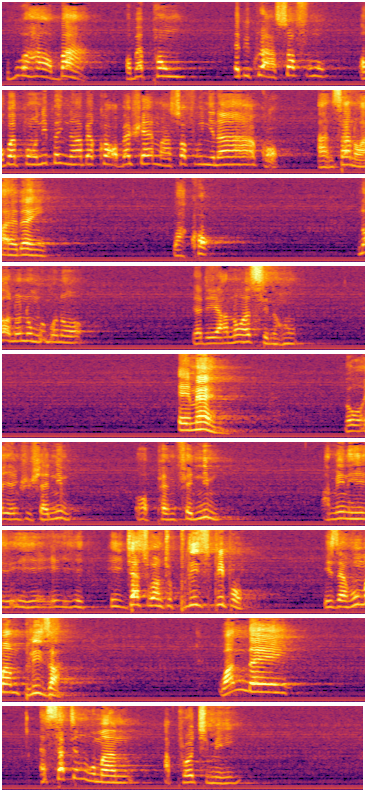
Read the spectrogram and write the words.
obi wɔ ha ɔba a ɔbɛpɔn. Ebi kura asɔfo ɔbɛpɔn. Nipa nyinaa bɛkɔ ɔbɛhwɛ ma asɔfo nyinaa kɔ. Ansa na ɔayɛ dɛn? Wakɔ. Na ɔno no mmom no yɛde ano asi ne ho. Amen. Na ɔyɛ nhwehwɛnim ɔpɛmfɛnim. I mean he, he, he, just want to please people. He's a human pleaser. One day a certain woman approached me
